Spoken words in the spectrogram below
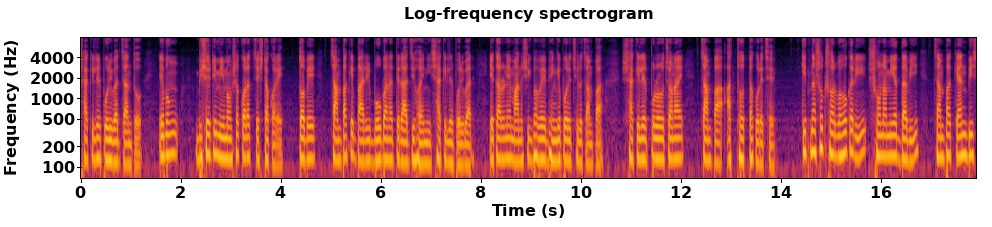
শাকিলের পরিবার জানতো এবং বিষয়টি মীমাংসা করার চেষ্টা করে তবে চাম্পাকে বাড়ির বউ বানাতে রাজি হয়নি শাকিলের পরিবার। এ কারণে মানসিকভাবে ভেঙে পড়েছিল চাম্পা। শাকিলের প্ররোচনায় চাম্পা আত্মহত্যা করেছে। কীটনাশক সরবরাহকারী সোনা মিয়ার দাবি চাম্পা কেন বিষ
